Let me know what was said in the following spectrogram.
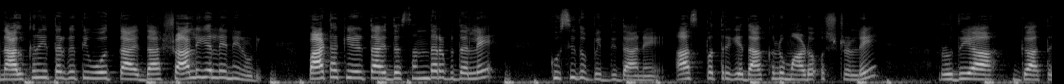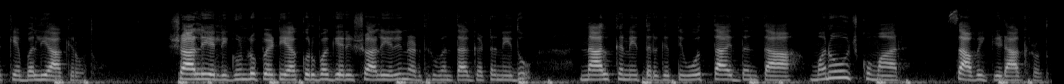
ನಾಲ್ಕನೇ ತರಗತಿ ಓದ್ತಾ ಇದ್ದ ಶಾಲೆಯಲ್ಲೇನೆ ನೋಡಿ. ಪಾಠ ಕೇಳ್ತಾ ಇದ್ದ ಸಂದರ್ಭದಲ್ಲೇ ಕುಸಿದು ಬಿದ್ದಿದ್ದಾನೆ. ಆಸ್ಪತ್ರೆಗೆ ದಾಖಲು ಮಾಡೋ ಅಷ್ಟರಲ್ಲೇ ಹೃದಯಾಘಾತಕ್ಕೆ ಬಲಿಯಾಗಿರೋದು. ಶಾಲೆಯಲ್ಲಿ ಗುಂಡ್ಲುಪೇಟೆಯ ಕುರುಬಗೇರಿ ಶಾಲೆಯಲ್ಲಿ ನಡೆದಿರುವಂತಹ ಘಟನೆ ಇದು. ನಾಲ್ಕನೇ ತರಗತಿ ಓದ್ತಾ ಇದ್ದಂಥ ಮನೋಜ್ ಕುಮಾರ್ ಸಾವಿಗೀಡಾಗಿರೋದು.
